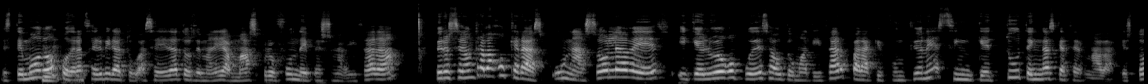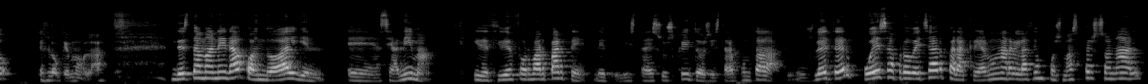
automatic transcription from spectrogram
De este modo, podrás servir a tu base de datos de manera más profunda y personalizada pero será un trabajo que harás una sola vez y que luego puedes automatizar para que funcione sin que tú tengas que hacer nada, que esto es lo que mola. De esta manera, cuando alguien eh, se anima y decide formar parte de tu lista de suscritos y estar apuntada a tu newsletter, puedes aprovechar para crear una relación pues, más personal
